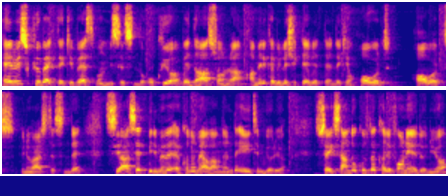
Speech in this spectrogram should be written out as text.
Harris Quebec'teki Westmont Lisesi'nde okuyor ve daha sonra Amerika Birleşik Devletleri'ndeki Howard Howard Üniversitesi'nde siyaset bilimi ve ekonomi alanlarında eğitim görüyor. 89'da Kaliforniya'ya dönüyor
